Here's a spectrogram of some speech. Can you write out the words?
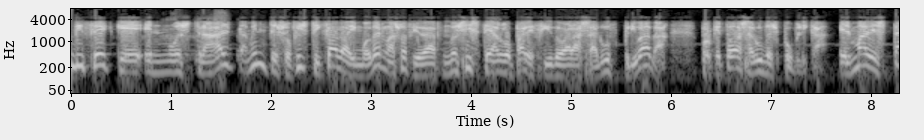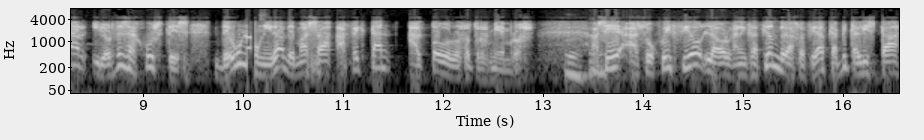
dice que en nuestra altamente sofisticada y moderna sociedad no existe algo parecido a la salud privada, porque toda salud es pública. El malestar y los desajustes de una unidad de masa afectan a todos los otros miembros. Así, a su juicio, la organización de la sociedad capitalista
